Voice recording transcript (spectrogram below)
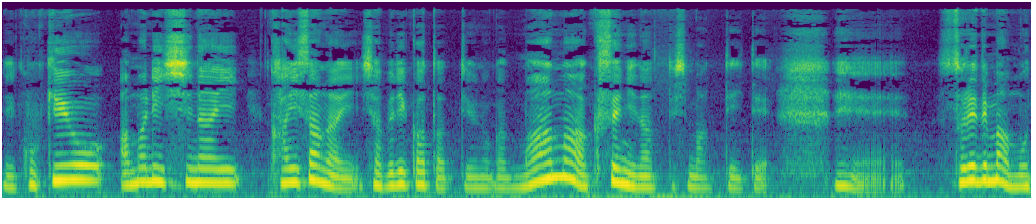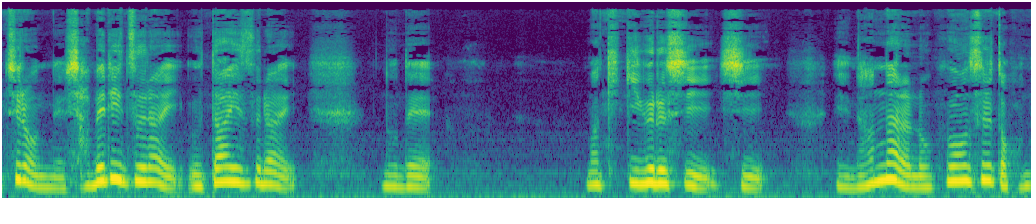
ね呼吸をあまりしない返さない喋り方っていうのがまあまあ癖になってしまっていて、えーそれでまあもちろんね喋りづらい歌いづらいので、まあ、聞き苦しいし、えーなんなら録音すると本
